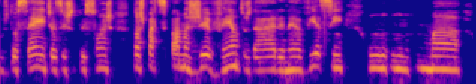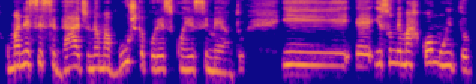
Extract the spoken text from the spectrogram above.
os docentes, as instituições, nós participávamos de eventos da área, né, havia assim um, um, uma, uma necessidade, né, uma busca por esse conhecimento. E é, isso me marcou muito,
